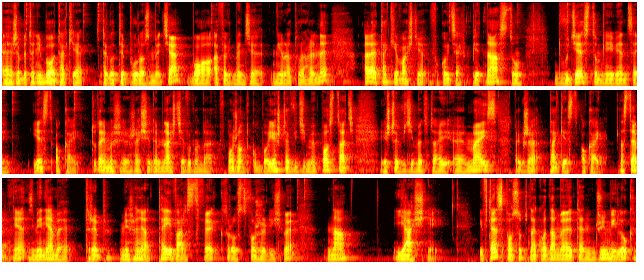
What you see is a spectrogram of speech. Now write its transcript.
e, żeby to nie było takie tego typu rozmycie, bo efekt będzie nienaturalny, ale takie właśnie w okolicach 15, 20 mniej więcej jest ok. Tutaj myślę, że 17 wygląda w porządku, bo jeszcze widzimy postać, jeszcze widzimy tutaj e, maze, także tak jest ok. Następnie zmieniamy tryb mieszania tej warstwy, którą stworzyliśmy, na jaśniej. I w ten sposób nakładamy ten dreamy look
